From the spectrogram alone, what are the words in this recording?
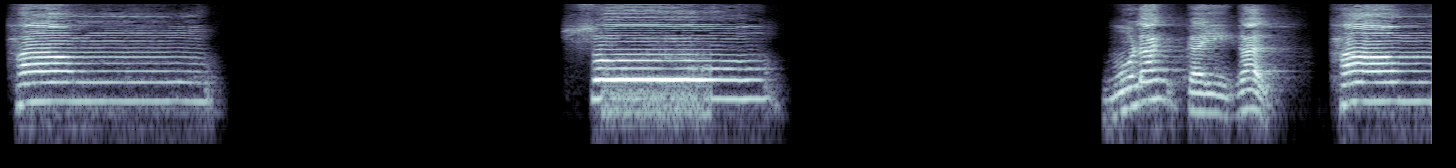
ஹம். சோ. முழங்கைகள். ஹாம்.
